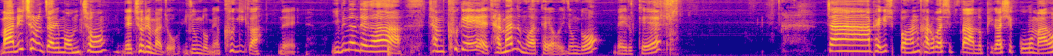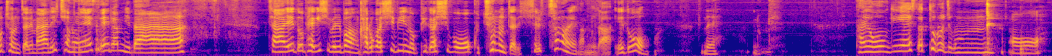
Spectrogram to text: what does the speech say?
12,000원짜리면 엄청 네 저렴하죠. 이 정도면 크기가 네 입있는 데가 참 크게 잘 만든 것 같아요. 이 정도 네 이렇게 자, 120번 가로가 14, 높이가 19, 15,000원짜리 12,000원에 세일합니다. 자, 얘도 121번 가로가 12, 높이가 15, 9,000원짜리 7,000원에 갑니다. 얘도 네, 이렇게 다 여기에 세트로 지금 어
